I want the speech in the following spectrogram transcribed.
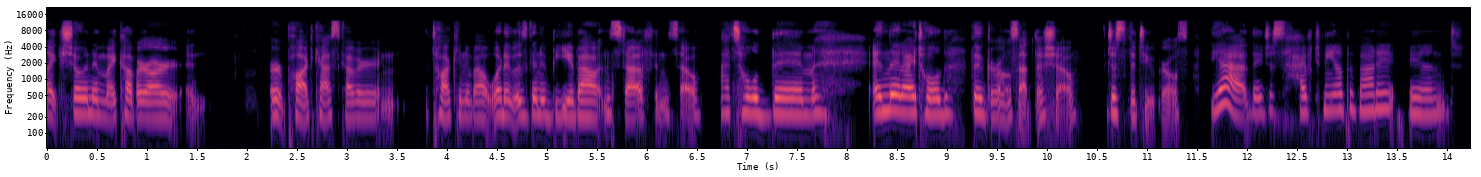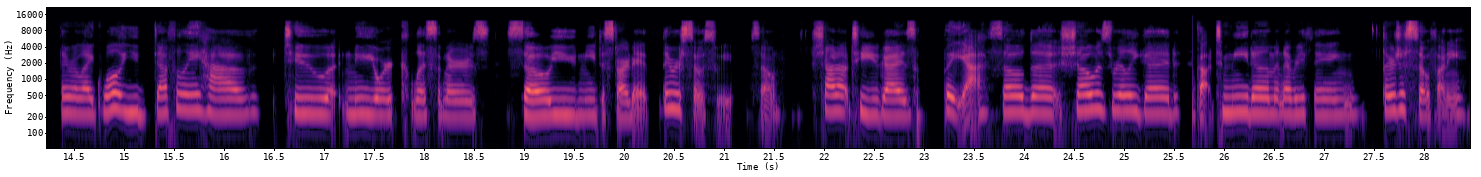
like showing him my cover art and or podcast cover and talking about what it was going to be about and stuff. And so I told them and then I told the girls at the show just the two girls. Yeah, they just hyped me up about it and they were like, "Well, you definitely have two New York listeners, so you need to start it." They were so sweet. So, shout out to you guys. But yeah, so the show was really good. Got to meet them and everything. They're just so funny.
